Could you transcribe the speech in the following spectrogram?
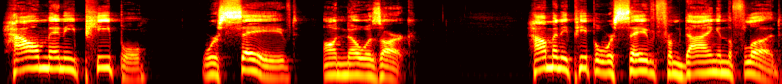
How many people were saved on Noah's Ark. How many people were saved from dying in the flood?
